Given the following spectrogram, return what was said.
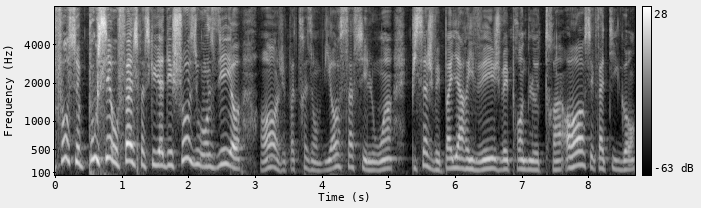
faut se pousser aux fesses parce qu'il y a des choses où on se dit, euh, oh, j'ai pas très envie, oh, ça c'est loin, puis ça je vais pas y arriver, je vais prendre le train, oh, c'est fatigant.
